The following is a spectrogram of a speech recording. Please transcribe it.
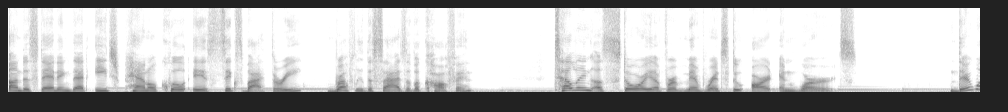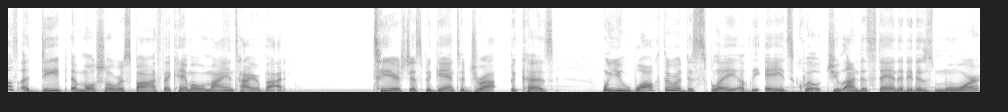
understanding that each panel quilt is 6 by 3, roughly the size of a coffin, telling a story of remembrance through art and words there was a deep emotional response that came over my entire body. Tears just began to drop because when you walk through a display of the AIDS quilt, you understand that it is more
